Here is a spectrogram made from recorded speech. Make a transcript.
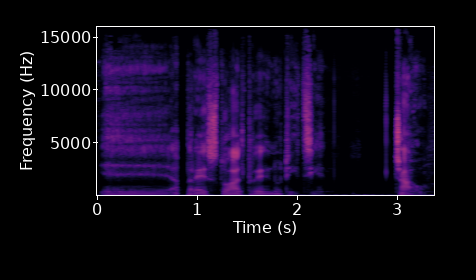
eh, a presto altre notizie. Ciao!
